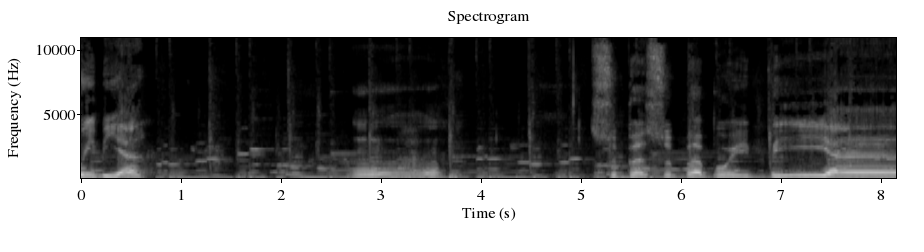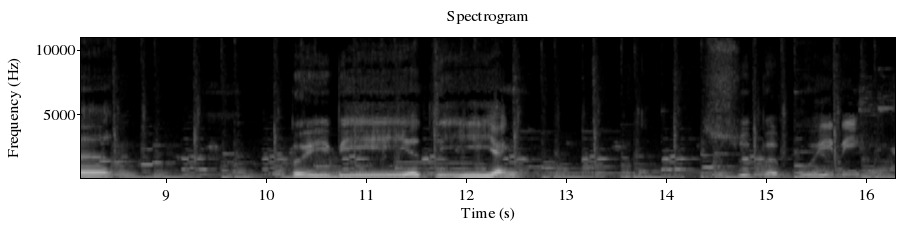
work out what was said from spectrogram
Oui, bien. Hmm. Super, super, oui, bien. Oui, bien. Super, oui, bien.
